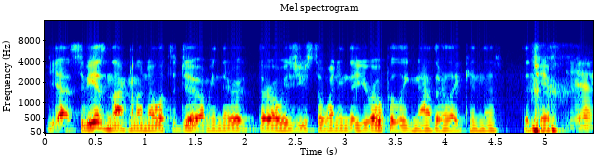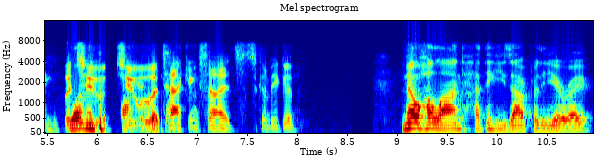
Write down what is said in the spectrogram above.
Yeah, Sevilla's not going to know what to do. I mean, they're they're always used to winning the Europa League. Now they're like in the the champion. Yeah, but Dortmund two two attacking sides. It's going to be good. No, Haaland. I think he's out for the year, right?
